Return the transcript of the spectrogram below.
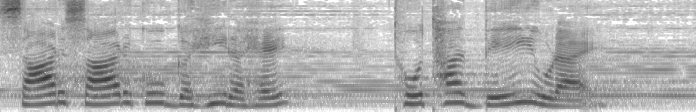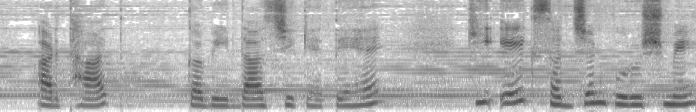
सार सार को गही रहे, थोथा दे उड़ाए। अर्थात कबीरदास जी कहते हैं कि एक सज्जन पुरुष में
